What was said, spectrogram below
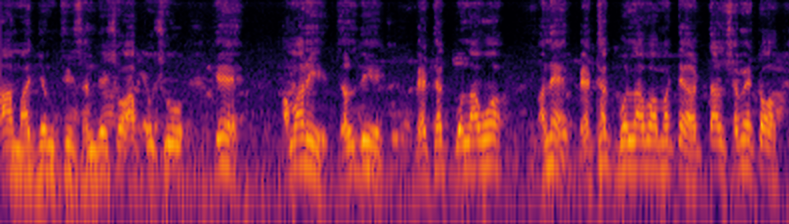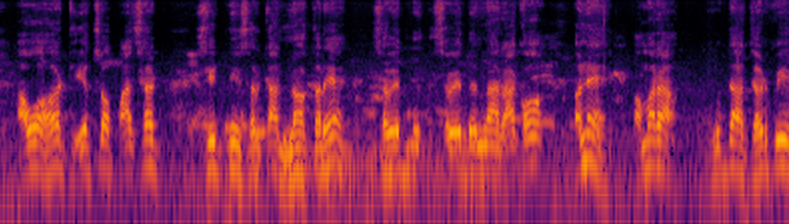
આ માધ્યમથી સંદેશો આપું છું કે અમારી જલ્દી બેઠક બોલાવો. અને બેઠક બોલાવવા માટે હડતાલ સમેટો, આવો હઠ એકસો પાસઠ સીટની સરકાર ન કરે સંવેદના રાખો અને અમારા મુદ્દા ઝડપી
